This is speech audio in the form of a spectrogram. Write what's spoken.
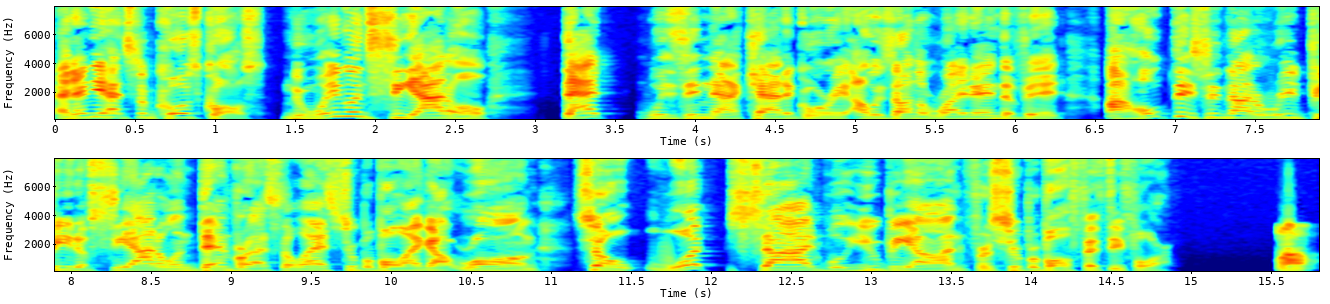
And then you had some close calls. New England, Seattle, that was in that category. I was on the right end of it. I hope this is not a repeat of Seattle and Denver. That's the last Super Bowl I got wrong. So, what side will you be on for Super Bowl 54? Well,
